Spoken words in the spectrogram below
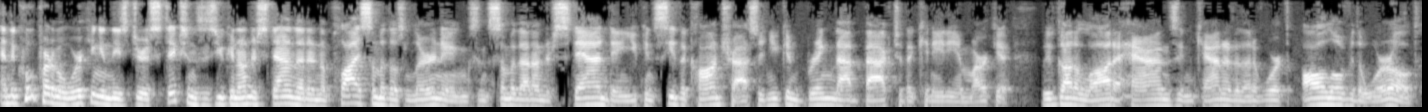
and the cool part about working in these jurisdictions is you can understand that and apply some of those learnings and some of that understanding. You can see the contrast and you can bring that back to the Canadian market. We've got a lot of hands in Canada that have worked all over the world.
